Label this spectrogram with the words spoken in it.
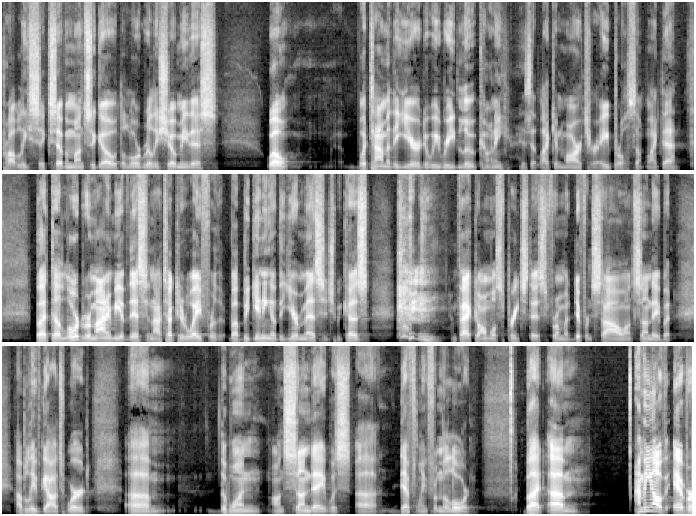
probably six, seven months ago. The Lord really showed me this. Well, what time of the year do we read Luke, honey? Is it like in March or April, something like that? But the uh, Lord reminded me of this, and I tucked it away for the beginning of the year message because, in fact, I almost preached this from a different style on Sunday, but I believe God's word. Um, the one on Sunday was uh, definitely from the Lord. But um, how many of y'all have ever,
